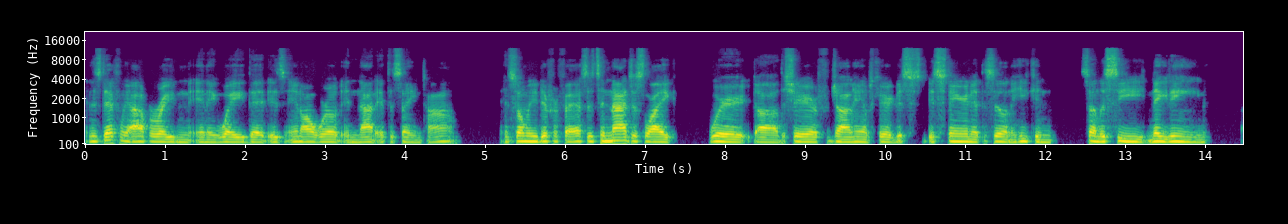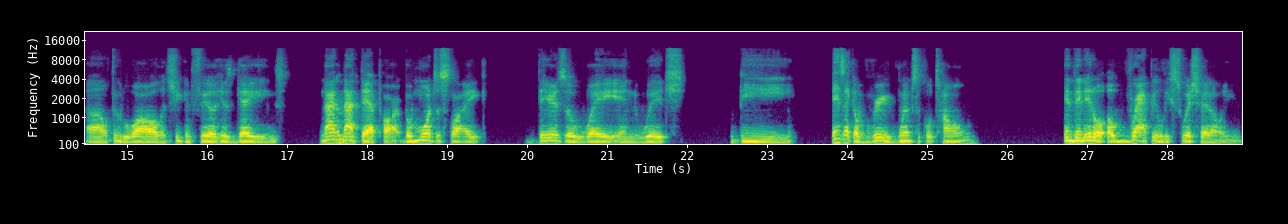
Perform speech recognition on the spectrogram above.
And it's definitely operating in a way that is in our world and not at the same time in so many different facets. And not just like where uh, the sheriff, jon Hamm's character, is, is, staring at the ceiling and he can suddenly see Nadine uh, through the wall and she can feel his gaze. Not mm-hmm. not that part, but more just like there's a way in which the it's like a very whimsical tone and then it'll uh, rapidly switch that on you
